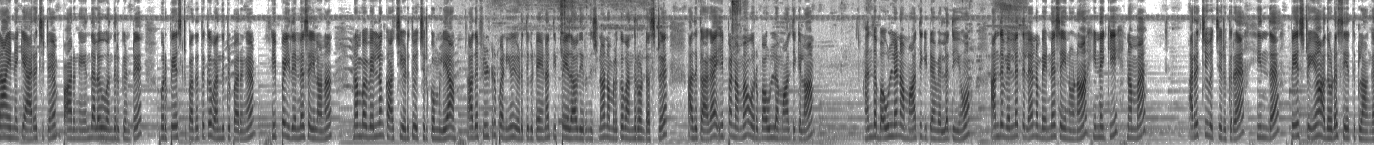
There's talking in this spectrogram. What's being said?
நான் இன்றைக்கி அரைச்சிட்டேன். பாருங்கள் எந்த அளவு வந்திருக்குன்ட்டு. ஒரு பேஸ்ட் பதத்துக்கு வந்துட்டு பாருங்கள் இப்போ இது என்ன செய்யலான்னா நம்ம வெல்லம் காய்ச்சி எடுத்து வச்சுருக்கோம் இல்லையா? அதை ஃபில்ட்ரு பண்ணியும் எடுத்துக்கிட்டேன். ஏன்னா திப்பை ஏதாவது இருந்துச்சுன்னா நம்மளுக்கு வந்துடும் டஸ்ட்டு அதுக்காக இப்போ நம்ம ஒரு பவுலில் மாற்றிக்கலாம் அந்த பவுலில் நான் மாற்றிக்கிட்டேன் வெள்ளத்தையும் அந்த வெள்ளத்தில் நம்ம என்ன செய்யணுன்னா இன்றைக்கி நம்ம அரைச்சி வச்சுருக்கிற இந்த பேஸ்ட்டையும் அதோட சேர்த்துக்கலாங்க.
